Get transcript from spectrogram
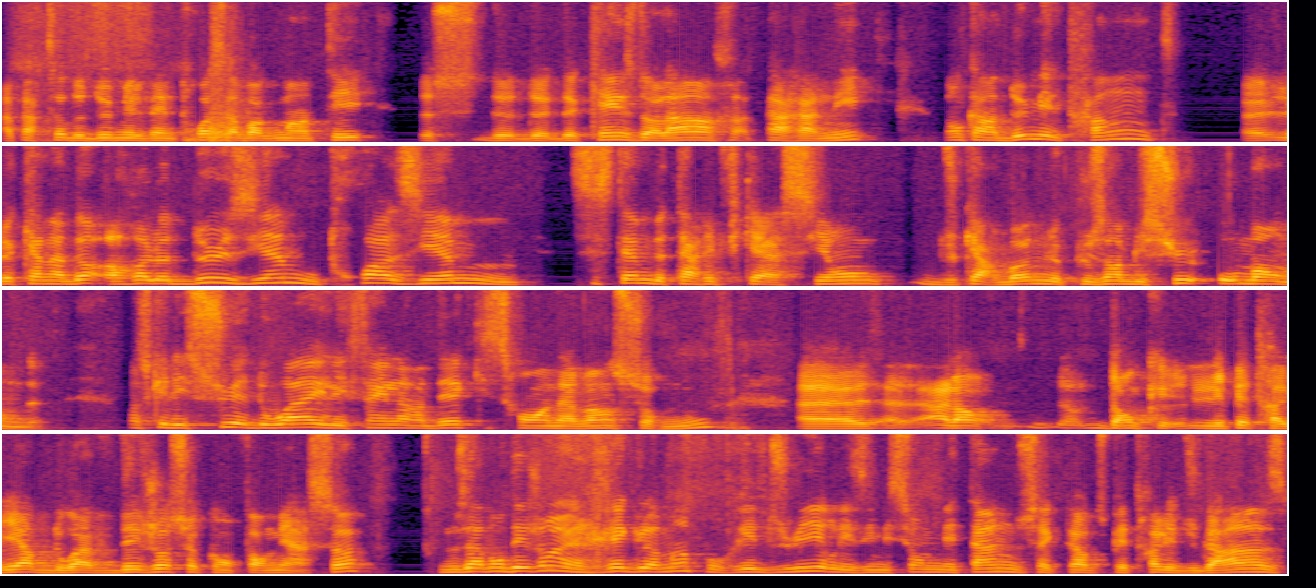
à partir de 2023, ça va augmenter de, 15 dollars par année. Donc, en 2030, euh, le Canada aura le deuxième ou troisième système de tarification du carbone le plus ambitieux au monde. Parce que les Suédois et les Finlandais qui seront en avance sur nous. Euh, alors, donc, les pétrolières doivent déjà se conformer à ça. Nous avons déjà un règlement pour réduire les émissions de méthane du secteur du pétrole et du gaz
